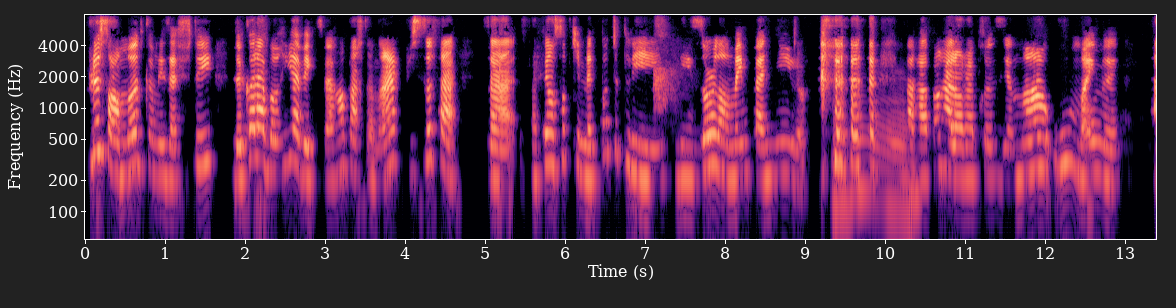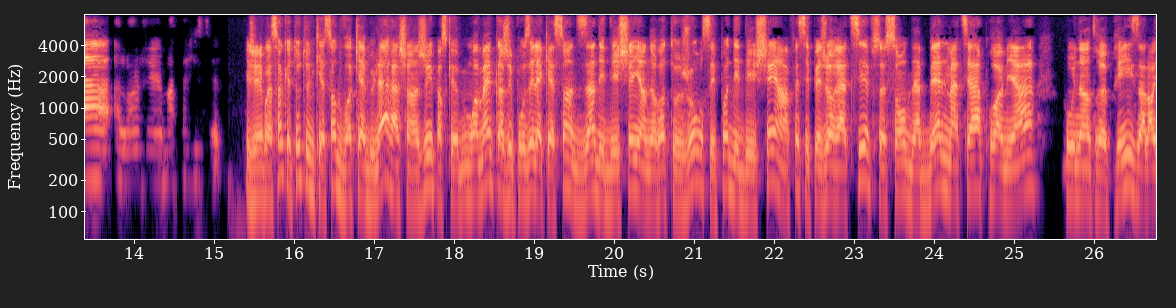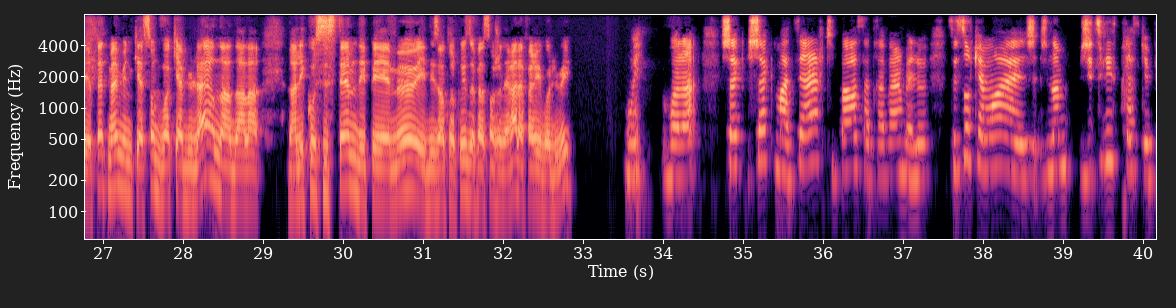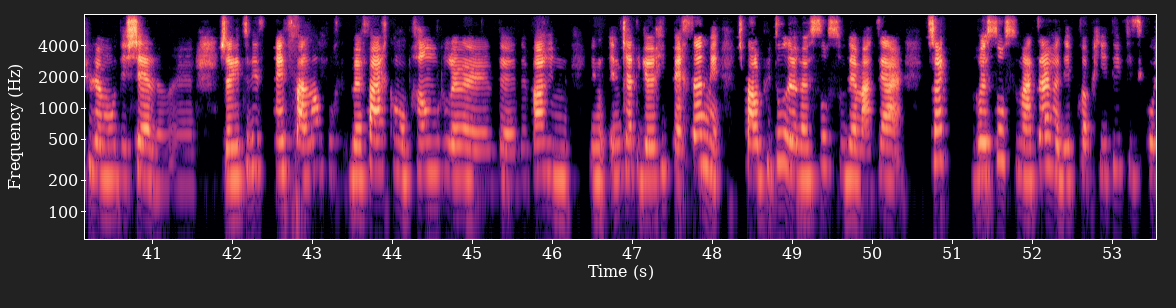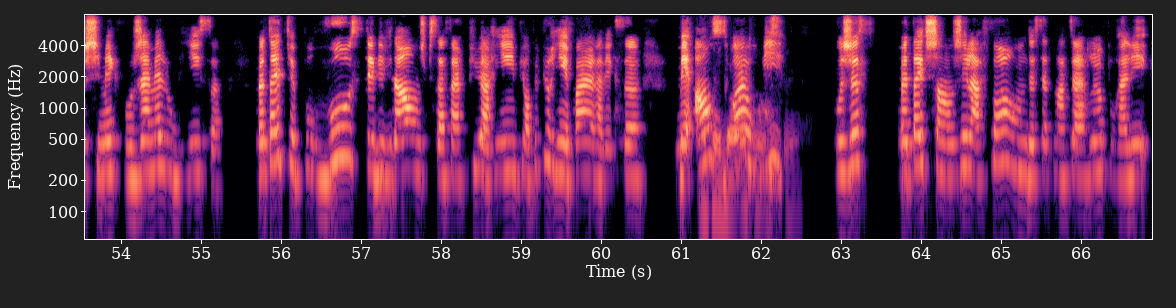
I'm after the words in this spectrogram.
plus en mode comme les affûtés de collaborer avec différents partenaires. Puis ça, ça, ça, ça fait en sorte qu'ils mettent pas toutes les, les œufs dans le même panier là, mmh. par rapport à leur approvisionnement ou même à, à leur euh, matériel. J'ai l'impression que toute une question de vocabulaire a changé parce que moi-même, quand j'ai posé la question en disant des déchets, il y en aura toujours, c'est pas des déchets, en fait, c'est péjoratif. Ce sont de la belle matière première pour une entreprise. Alors, il y a peut-être même une question de vocabulaire dans l'écosystème des PME et des entreprises de façon générale à faire évoluer. Oui, voilà. Chaque, chaque matière qui passe à travers, mais ben là, c'est sûr que moi, euh, j'utilise presque plus le mot déchet. Euh, je l'utilise principalement pour me faire comprendre de, de par une, une, une, catégorie de personnes, mais je parle plutôt de ressources ou de matière. Chaque ressource ou matière a des propriétés physico-chimiques. Faut jamais l'oublier, ça. Peut-être que pour vous, c'était des vidanges, puis ça sert plus à rien, puis on peut plus rien faire avec ça. Mais en soi, oui, faut juste peut-être changer la forme de cette matière-là pour aller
